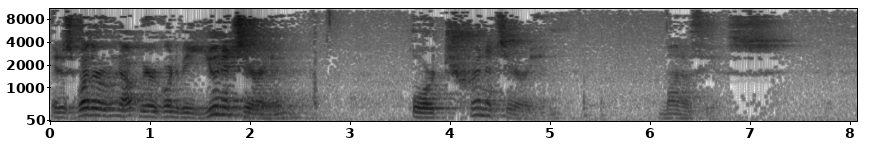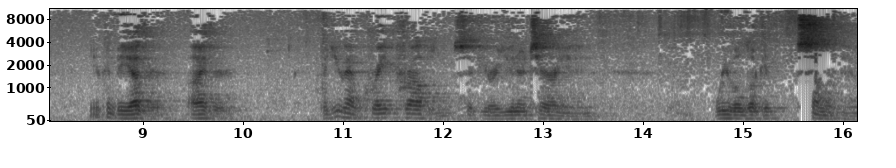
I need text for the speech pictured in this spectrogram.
It is whether or not we are going to be Unitarian or Trinitarian monotheists. You can be other, either. But you have great problems if you're a Unitarian, and we will look at some of them.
